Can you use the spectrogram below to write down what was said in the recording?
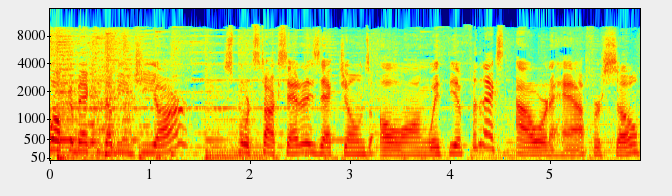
Welcome back to WGR Sports Talk Saturday. Zach Jones along with you for the next hour and a half or so.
